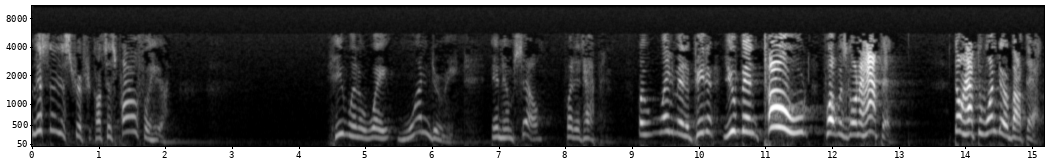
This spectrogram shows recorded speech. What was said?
listen to the scripture because it's powerful here. He went away wondering in himself what had happened. Well, wait a minute, Peter. You've been told what was going to happen. Don't have to wonder about that.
